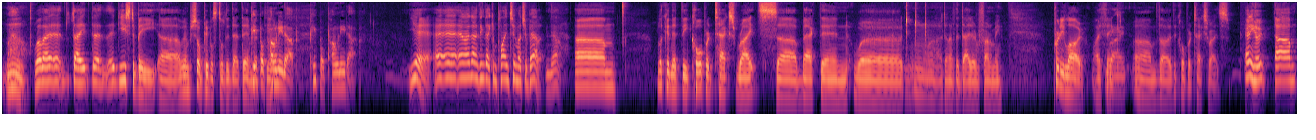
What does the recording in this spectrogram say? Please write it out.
Wow. Well, they, they, they it used to be. Uh, I mean, I'm sure people still did that then. People but, you know. ponied up. People ponied up. Yeah, a- a- and I don't think they complain too much about it. No. Um, looking at the corporate tax rates uh, back then were I don't have the data in front of me. Pretty low, I think. Right. Um, though the corporate tax rates. Anywho, um,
